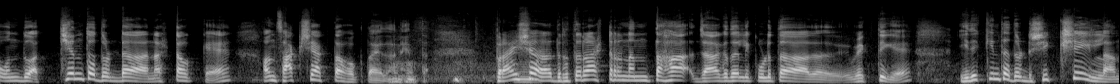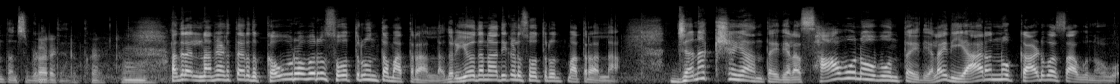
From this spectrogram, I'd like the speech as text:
ಒಂದು ಅತ್ಯಂತ ದೊಡ್ಡ ನಷ್ಟಕ್ಕೆ ಅವನು ಸಾಕ್ಷಿ ಆಗ್ತಾ ಹೋಗ್ತಾ ಇದ್ದಾನೆ ಅಂತ. ಪ್ರಾಯಶಃ ಧೃತರಾಷ್ಟ್ರನಂತಹ ಜಾಗದಲ್ಲಿ ಕುಳಿತ ವ್ಯಕ್ತಿಗೆ ಇದಕ್ಕಿಂತ ದೊಡ್ಡ ಶಿಕ್ಷೆ ಇಲ್ಲ ಅಂತ ಅನ್ಸ್ಬಿಡುತ್ತೆ. ಅಂದ್ರೆ ಅಲ್ಲಿ ನಾನು ಹೇಳ್ತಾ ಇರೋದು ಕೌರವರು ಸೋತರು ಅಂತ ಮಾತ್ರ ಅಲ್ಲ ದುರ್ಯೋಧನಾದಿಗಳು ಸೋತರು ಅಂತ ಮಾತ್ರ ಅಲ್ಲ ಜನಕ್ಷಯ ಅಂತ ಇದೆಯಲ್ಲ ಸಾವು ನೋವು ಅಂತ ಇದೆಯಲ್ಲ ಇದು ಯಾರನ್ನು ಕಾಡುವ ಸಾವು ನೋವು.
